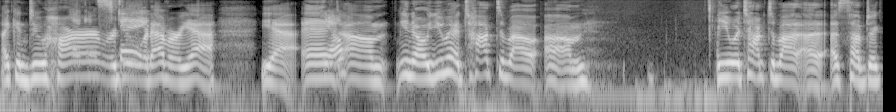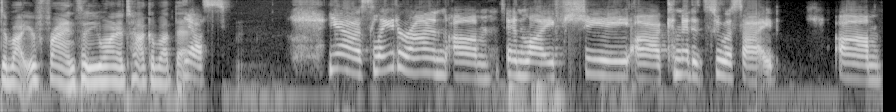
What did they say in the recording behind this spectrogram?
I can do harm or do whatever. Yeah. Yeah. And Yeah. um, you know, you had talked about um you had talked about a, a subject about your friend, so you want to talk about that? Yes. Yes. Later on um, in life, she uh, committed suicide. Um,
